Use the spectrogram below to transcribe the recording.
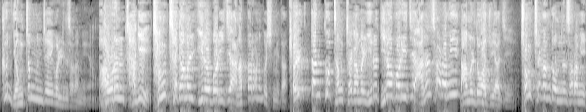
그건 영적 문제에 걸린 사람이에요. 바울은 자기 정체감을 잃어버리지 않았다라는 것입니다. 결단코 정체감을 잃어, 잃어버리지 않은 사람이 남을 도와줘야지. 정체감도 없는 사람이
